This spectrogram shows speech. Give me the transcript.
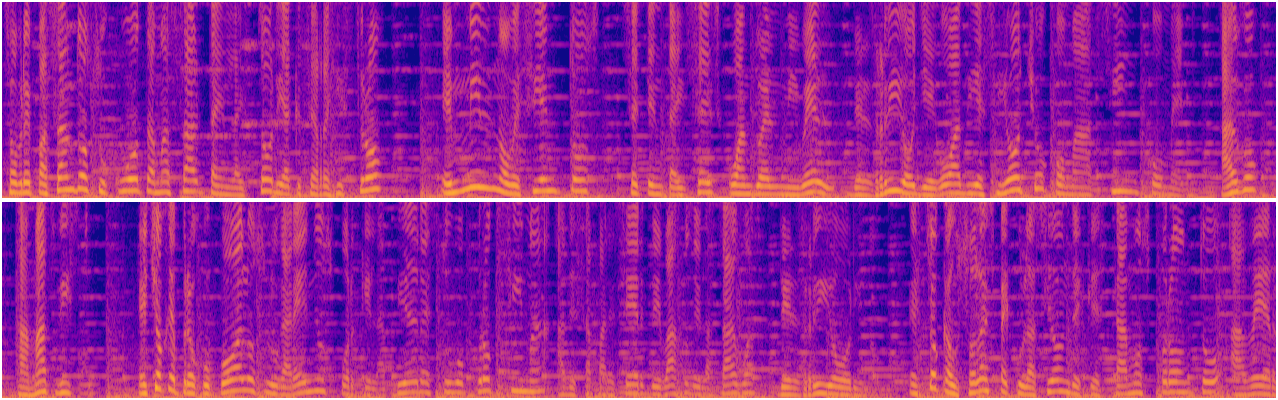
sobrepasando su cuota más alta en la historia que se registró en 1976 cuando el nivel del río llegó a 18,5 metros, algo jamás visto hecho que preocupó a los lugareños porque la piedra estuvo próxima a desaparecer debajo de las aguas del río Orinoco. Esto causó la especulación de que estamos pronto a ver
